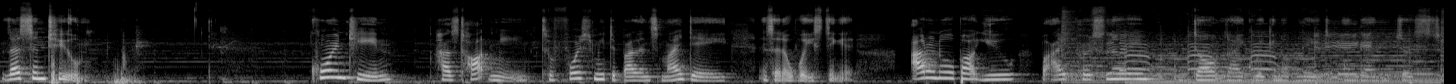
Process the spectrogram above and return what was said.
Lesson 2 Quarantine has taught me to force me to balance my day instead of wasting it. I don't know about you, but I personally don't like waking up late and then just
